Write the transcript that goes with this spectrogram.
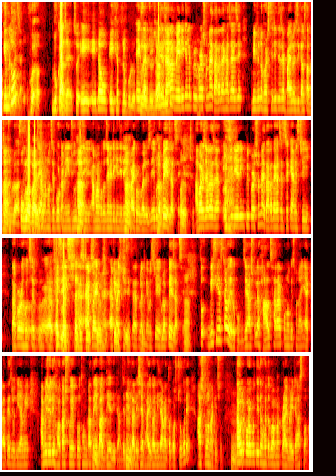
কিন্তু ঢুকা যায়। তো এই এটাও এই ক্ষেত্রে যারা মেডিকেলের প্রিপারেশন নেয় তারা দেখা যায় যে বিভিন্ন ভার্সিটিতে যে বায়োলজিক্যাল সাবজেক্টগুলো আছে যেমন হচ্ছে বোটানি জুলজি আমার মতো জেনেটিক ইঞ্জিনিয়ারিং হ্যাঁ। মাইক্রোবায়োলজি এগুলো হ্যাঁ। পেয়ে যাচ্ছে। আবার যারা ইঞ্জিনিয়ারিং প্রিপারেশন নেয় তারা দেখা যাচ্ছে কেমিস্ট্রি তারপরে হচ্ছে physics applied physics applied chemistry এগুলো পেয়ে যাচ্ছে। হ্যাঁ। তো বিসিএসটাও এরকম যে আসলে হাল ছাড়ার কোনো কিছু নাই। একটাতে যদি আমি আমি যদি হতাশ হয়ে প্রথমটাতেই। বাদ দিয়ে দিতাম যে হুম। তেতাল্লিশে ভাইভা দিলাম এত কষ্ট করে আসলো না কিছু। তাহলে পরবর্তীতে হয়তো আমার প্রাইমারিটা আসতো না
